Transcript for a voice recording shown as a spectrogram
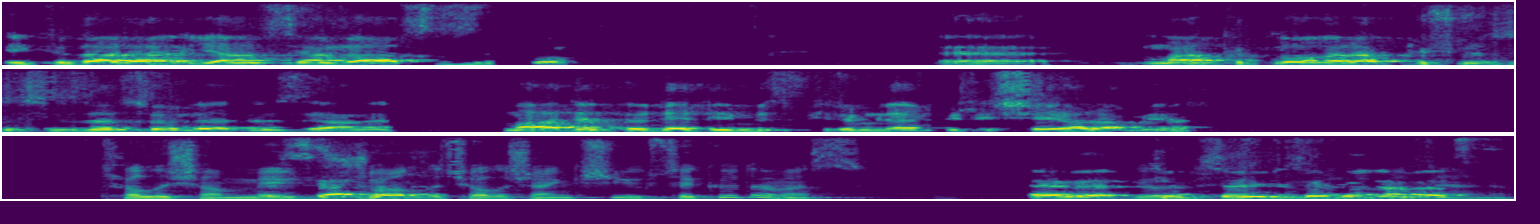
iktidara yansıyan rahatsızlık bu. E, mantıklı olarak düşünürse siz de söylediniz yani. Madem ödediğimiz primler bir işe yaramıyor, Çalışan, mevcut sen şu de- anda çalışan kişi yüksek ödemez. Evet, Görüntü kimse yüksek ödemez yani.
